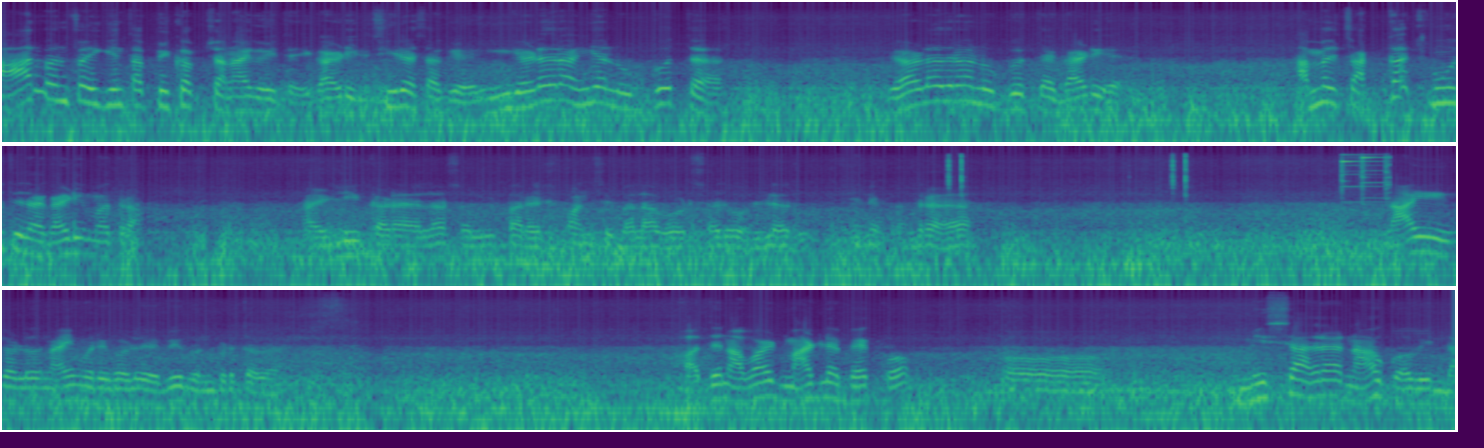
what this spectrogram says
ಆರ್ ಒನ್ ಫೈವ್ಗಿಂತ ಪಿಕಪ್ ಚೆನ್ನಾಗೈತೆ ಈ ಗಾಡಿ ಸೀರಿಯಸ್ ಆಗಿ. ಹಿಂಗೆ ಹೇಳಿದ್ರೆ ಹಂಗೆ ನುಗ್ಗುತ್ತೆ. ಹೇಳಿದ್ರೆ ನುಗ್ಗುತ್ತೆ ಗಾಡಿ. ಆಮೇಲೆ ಚಕ್ಕ ಸ್ಮೂತ್ ಇದೆ ಗಾಡಿ ಮಾತ್ರ. ಹಳ್ಳಿ ಕಡೆ ಎಲ್ಲ ಸ್ವಲ್ಪ ರೆಸ್ಪಾನ್ಸಿಬಲ್ ಆಗಿ ಓಡಿಸೋದು ಒಳ್ಳೆಯದು ಏನಕ್ಕಂದ್ರೆ ನಾಯಿಗಳು ನಾಯಿ ಮರಿಗಳು ಹೆವಿ ಬಂದ್ಬಿಡ್ತವೆ. ಅದನ್ನು ಅವಾಯ್ಡ್ ಮಾಡಲೇಬೇಕು. ಮಿಸ್ ಆದರೆ ನಾವು ಗೋವಿಂದ.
